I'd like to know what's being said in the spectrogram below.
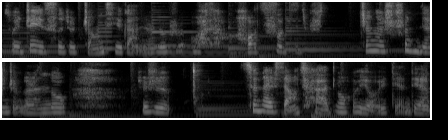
所以这一次就整体感觉就是，我操，好刺激，就是真的瞬间整个人都，就是现在想起来都会有一点点，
